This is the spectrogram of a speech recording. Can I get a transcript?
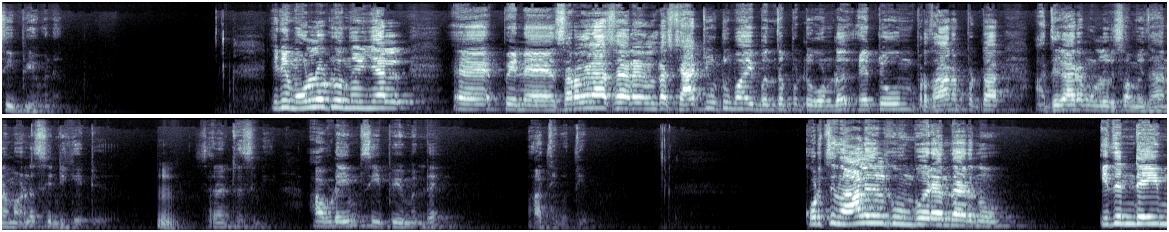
സി പി എമ്മിന്. ഇനി മുകളിലോട്ട് വന്നു കഴിഞ്ഞാൽ പിന്നെ സർവകലാശാലകളുടെ സ്റ്റാറ്റ്യൂട്ടുമായി ബന്ധപ്പെട്ടുകൊണ്ട് ഏറ്റവും പ്രധാനപ്പെട്ട അധികാരമുള്ളൊരു സംവിധാനമാണ് സിൻഡിക്കേറ്റ്. സെനറ്റ് സിൻഡിക്കേറ്റ് അവിടെയും സി പി എമ്മിന്റെ ആധിപത്യം. കുറച്ച് നാളുകൾക്ക് മുമ്പ് വരെ എന്തായിരുന്നു? ഇതിന്റെയും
